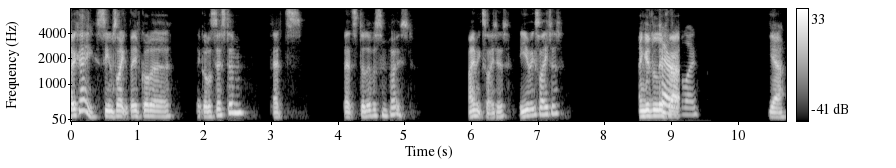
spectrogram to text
Okay, seems like they've got a they've got a system. Let's let's deliver some post. I'm excited. Are you excited? I'm going to deliver that. Yeah, fair.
